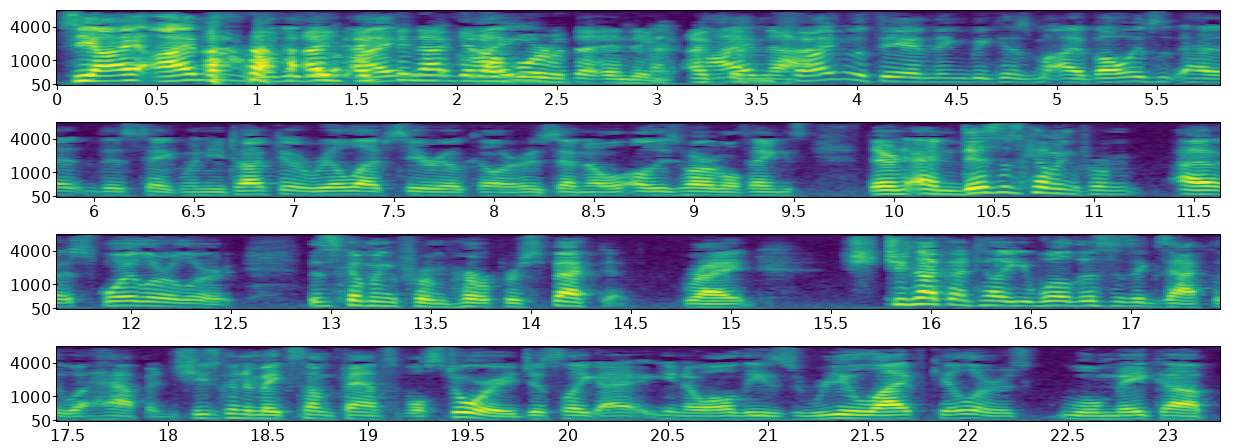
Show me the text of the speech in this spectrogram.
See, I, I'm one of the, I, I cannot get on board with that ending. I I'm cannot. fine with the ending because I've always had this take when you talk to a real life serial killer who's done all, all these horrible things. There, and this is coming from uh, spoiler alert. This is coming from her perspective, right? She's not going to tell you, well, this is exactly what happened. She's going to make some fanciful story, just like I, you know, all these real life killers will make up.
